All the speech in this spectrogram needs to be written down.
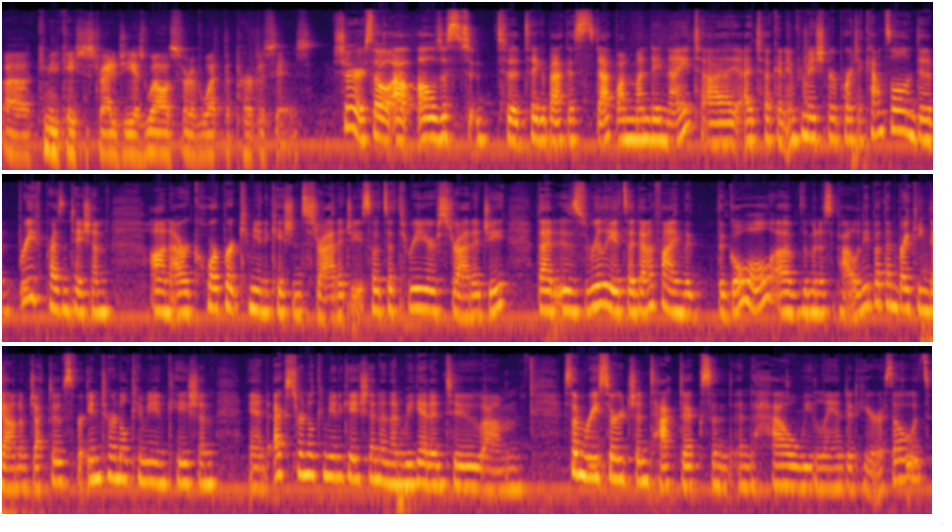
uh, communication strategy, as well as sort of what the purpose is. Sure. So I'll, I'll just to take it back a step. On Monday night, I, I took an information report to council and did a brief presentation on our corporate communication strategy. So it's a three-year strategy that is really it's identifying the, the goal of the municipality, but then breaking down objectives for internal communication and external communication, and then we get into um, some research and tactics and, and how we landed here. So it was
